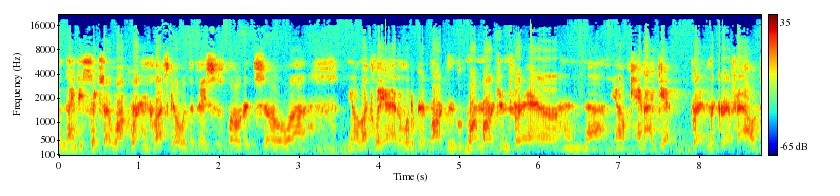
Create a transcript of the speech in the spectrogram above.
in '96, I walked Ryan Klesko with the bases loaded. So, uh, you know, luckily I had a little bit margin, more margin for error. And uh, you know, can I get Fred McGriff out?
